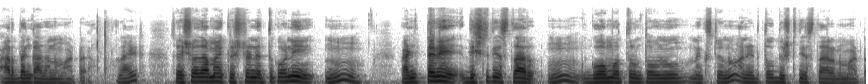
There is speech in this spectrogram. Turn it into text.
అర్థం కాదనమాట రైట్ సో యశోదామాయ కృష్ణుని ఎత్తుకొని వెంటనే దిష్టి తీస్తారు. గోమూత్రంతోనూ నెక్స్ట్ను అన్నిటితో దిష్టి తీస్తారనమాట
